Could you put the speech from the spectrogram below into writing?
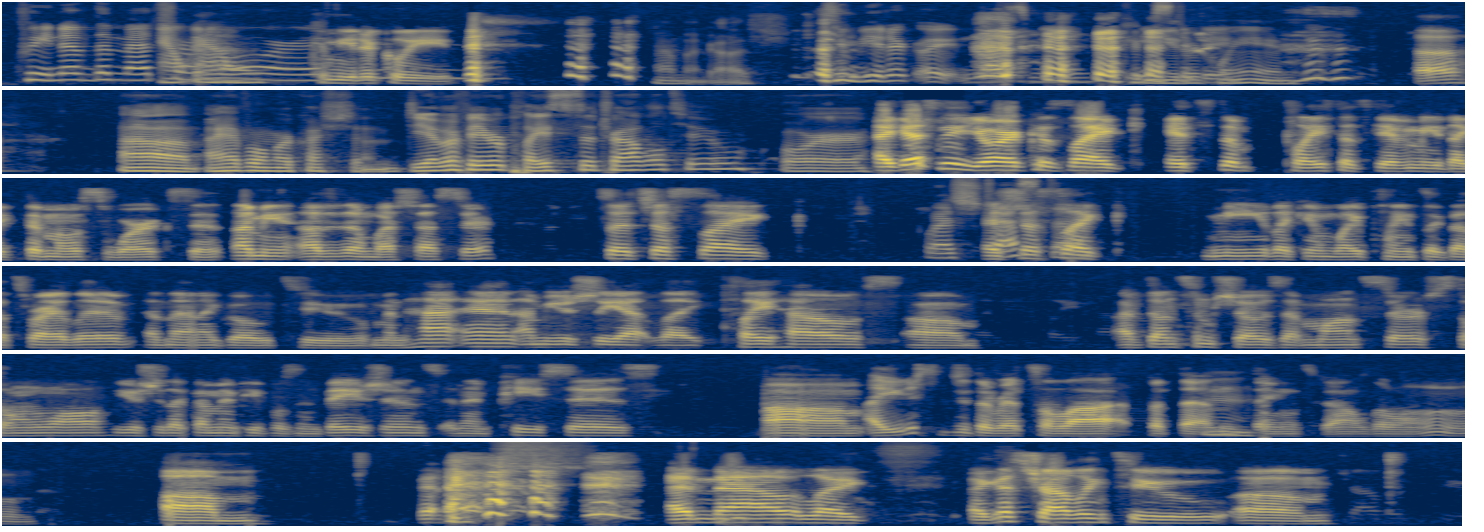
queen of the Metro Ow, ow. North. Commuter queen. Oh my gosh, Commuter queen. That's me. Used to commuter be. queen. Uh, Um, I have one more question. Do you have a favorite place to travel to, or I guess New York is like it's the place that's given me like the most work since I mean other than Westchester. So it's just like Westchester. it's just like me like in White Plains like that's where I live and then I go to Manhattan. I'm usually at like Playhouse. Um I've done some shows at Monster, Stonewall. Usually like I'm in People's Invasions and then Pieces. Um I used to do the Ritz a lot, but then Mm. things got a little mm. um and now like I guess traveling to um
